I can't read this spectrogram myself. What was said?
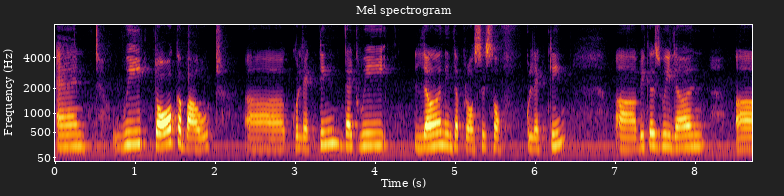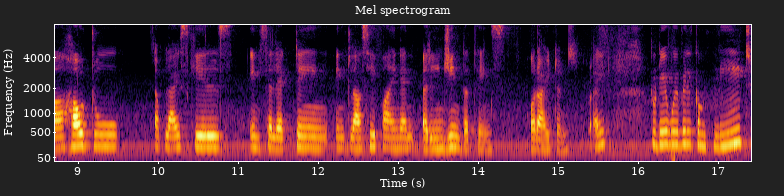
And we talk about uh, collecting that we learn in the process of collecting uh, because we learn uh, how to apply skills in selecting, in classifying, and arranging the things or items. Right? Today we will complete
